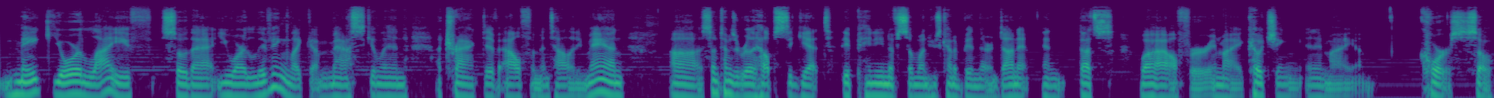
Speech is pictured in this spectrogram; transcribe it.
make your life so that you are living like a masculine, attractive alpha mentality man. Uh, sometimes it really helps to get the opinion of someone who's kind of been there and done it. And that's what I offer in my coaching and in my um, course. So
